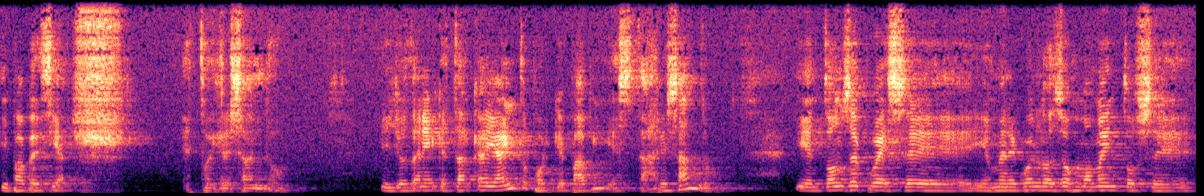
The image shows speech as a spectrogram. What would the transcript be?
Y papá decía, estoy rezando. Y yo tenía que estar calladito porque papi está rezando. Y entonces, pues, eh, me recuerdo esos momentos eh,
